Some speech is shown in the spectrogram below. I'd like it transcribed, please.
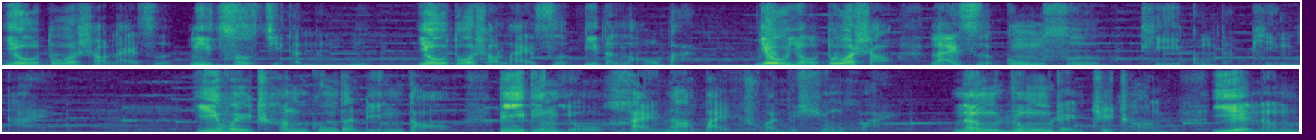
有多少来自你自己的能力，有多少来自你的老板，又有多少来自公司提供的平台。一位成功的领导必定有海纳百川的胸怀，能容人之长，也能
